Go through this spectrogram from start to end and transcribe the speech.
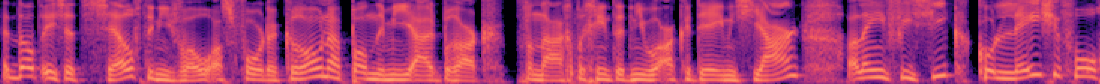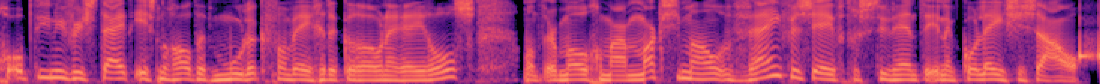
En dat is hetzelfde niveau als voor de coronapandemie uitbrak. Vandaag begint het nieuwe academisch jaar. Alleen fysiek college volgen op de universiteit is nog altijd moeilijk vanwege de coronaregels. Want er mogen maar maximaal 75 studenten in een collegezaal.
